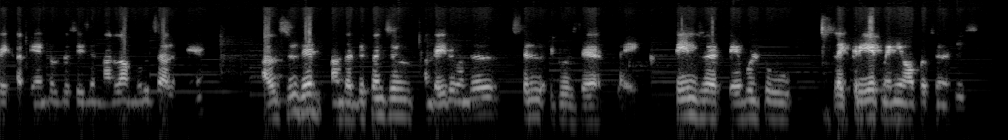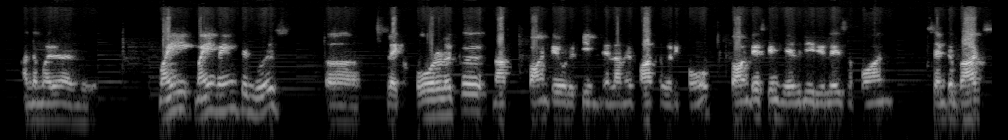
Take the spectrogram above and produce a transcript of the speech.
like at end of the season நல்லா முடிச்சாலுமே அது ஸ்டில் தேர் அந்த டிஃபென்சிவ் அந்த இது வந்து still it was there like teams are able to like create many opportunities அந்த மாதிரி தான் இருந்தது my my main thing was like ஓரளவுக்கு நான் காண்டேயோட டீம் எல்லாமே பார்த்த வரைக்கும் பாண்டே team heavily relies upon centre backs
